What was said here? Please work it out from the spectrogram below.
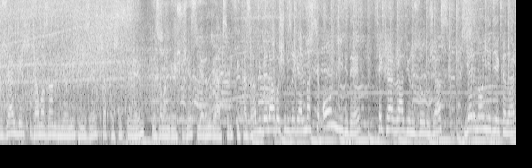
güzel bir Ramazan diliyorum hepinize. Çok teşekkür ederim. Ne zaman görüşeceğiz? Yarın bir aksilik, bir kaza, bir bela başımıza gelmezse 17'de tekrar radyonuzda olacağız. Yarın 17'ye kadar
